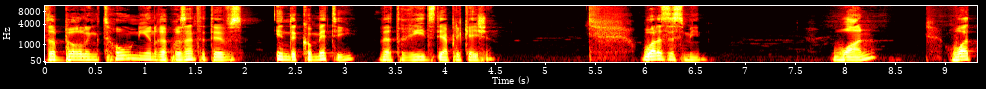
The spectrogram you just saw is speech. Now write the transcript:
the Burlingtonian representatives in the committee that reads the application. What does this mean? One, what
